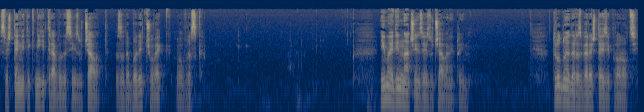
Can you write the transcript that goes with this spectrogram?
Свещените книги трябва да се изучават, за да бъде човек във връзка. Има един начин за изучаването им. Трудно е да разбереш тези пророци,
